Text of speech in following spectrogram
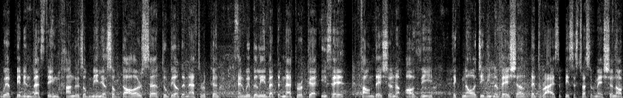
We have been investing hundreds of millions of dollars uh, to build the network, and we believe that the network is a foundation of the technology innovation that drives the business transformation of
